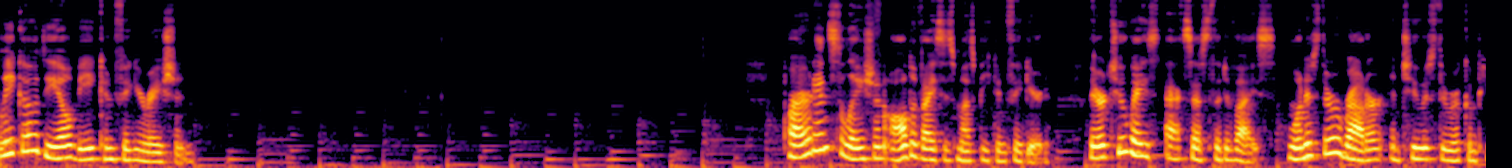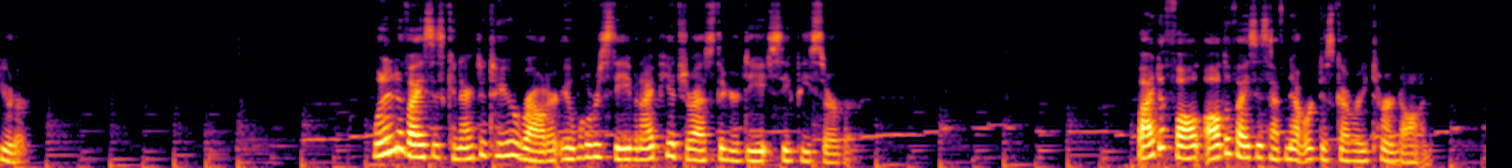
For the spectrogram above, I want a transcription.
LigoDLB configuration. Prior to installation, all devices must be configured. There are two ways to access the device. One is through a router and two is through a computer. When a device is connected to your router, it will receive an IP address through your DHCP server. By default, all devices have Network Discovery turned on.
